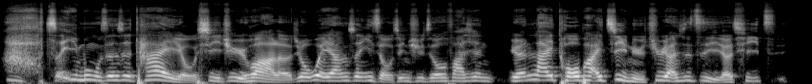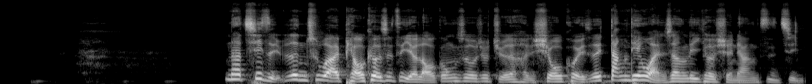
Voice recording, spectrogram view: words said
啊，这一幕真是太有戏剧化了！就未央生一走进去之后，发现原来头牌妓女居然是自己的妻子。那妻子认出来嫖客是自己的老公之后，就觉得很羞愧，所以当天晚上立刻悬梁自尽。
